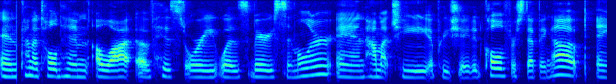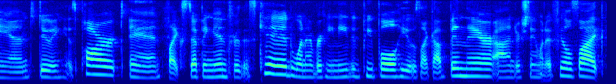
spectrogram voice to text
and kind of told him a lot of his story was very similar and how much he appreciated Cole for stepping up and doing his part and like stepping in for this kid whenever he needed people. He was like, I've been there, I understand what it feels like.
